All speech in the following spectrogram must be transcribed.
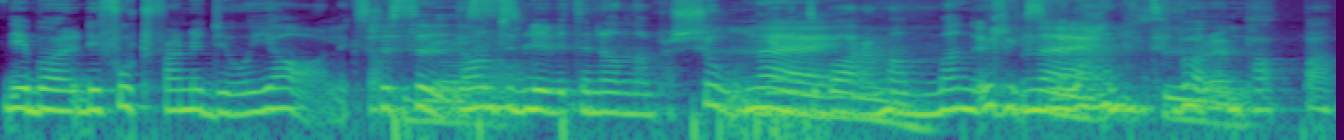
Det är, bara, det är fortfarande du och jag. Liksom. Precis. Jag har inte blivit en annan person. Jag är Nej. inte bara mamma nu. Liksom. Nej, eller han är inte precis. bara en pappa.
